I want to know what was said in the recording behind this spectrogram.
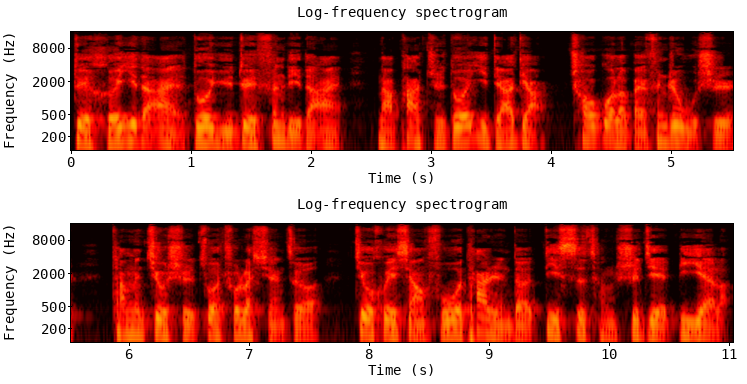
对合一的爱多于对分离的爱，哪怕只多一点点儿。超过了百分之五十，他们就是做出了选择，就会向服务他人的第四层世界毕业了。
